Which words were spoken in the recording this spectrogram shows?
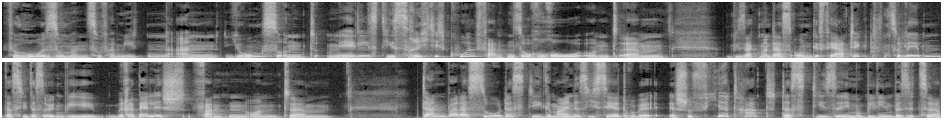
für hohe Summen zu vermieten an Jungs und Mädels, die es richtig cool fanden, so roh und ähm, wie sagt man das, ungefertigt zu leben, dass sie das irgendwie rebellisch fanden und ähm, dann war das so, dass die Gemeinde sich sehr darüber echauffiert hat, dass diese Immobilienbesitzer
